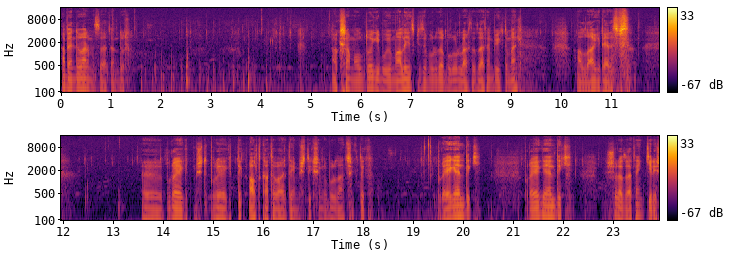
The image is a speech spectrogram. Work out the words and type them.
Ha bende var mı zaten dur. Akşam olduğu gibi uyumalıyız. Bizi burada bulurlarsa zaten büyük ihtimal Allah'a gideriz biz. Ee, buraya gitmiştik. Buraya gittik. Alt katı var demiştik. Şimdi buradan çıktık. Buraya geldik. Buraya geldik. Şura zaten giriş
